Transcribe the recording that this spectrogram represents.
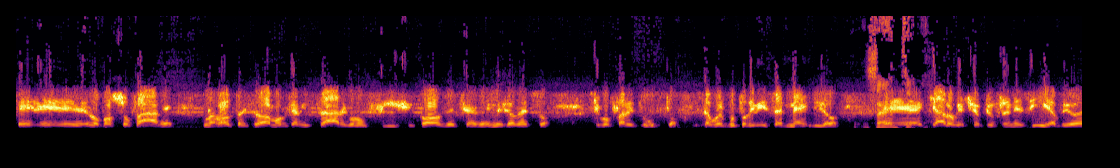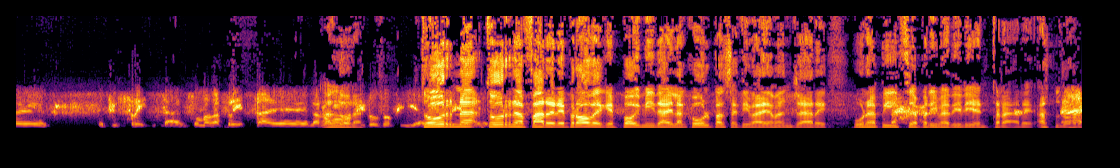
e, e lo posso fare. Una volta ci dovevamo organizzare con uffici, cose, eccetera. Invece adesso si può fare tutto. Da quel punto di vista è meglio. Senti. È chiaro che c'è più frenesia, più, eh, è più fretta, insomma la fretta è la nuova allora, filosofia. Torna, torna, a fare le prove che poi mi dai la colpa se ti vai a mangiare una pizza prima di rientrare. Allora,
